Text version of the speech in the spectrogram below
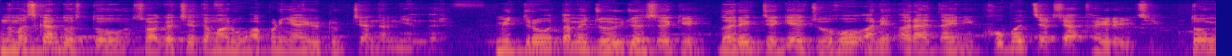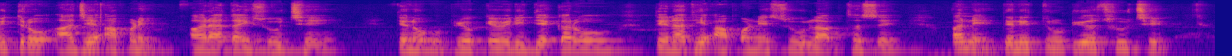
નમસ્કાર દોસ્તો, સ્વાગત છે તમારું આપણી આ યુટ્યુબ ચેનલની અંદર. મિત્રો, તમે જોયું જ હશે કે દરેક જગ્યાએ જોહો અને અરાતાઈની ખૂબ જ ચર્ચા થઈ રહી છે. તો મિત્રો, આજે આપણે અરાતાઈ શું છે, તેનો ઉપયોગ કેવી રીતે કરવો તેનાથી આપણને શું લાભ થશે અને તેની ત્રુટીઓ શું છે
